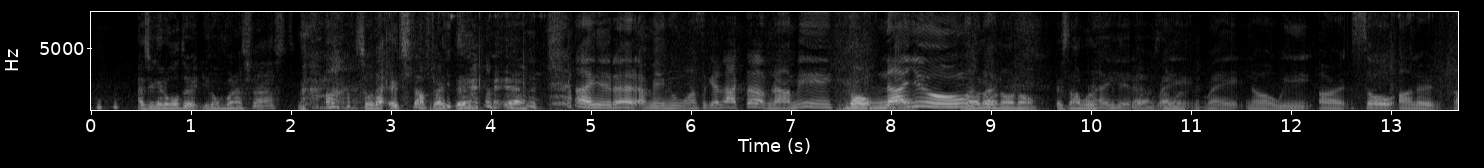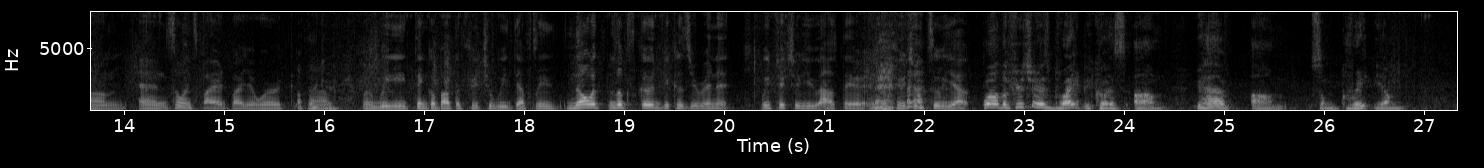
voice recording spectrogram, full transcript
as you get older, you don't run as fast. so that it stopped right there. yeah. I hear that. I mean, who wants to get locked up? Not me. No. Not no. you. No, no, no, no. It's not worth I it. hear Yeah, that. not right, right. No, we are so honored um, and so inspired by your work. Um, Oh, thank you. When we think about the future, we definitely know it looks good because you're in it. We picture you out there in the future too. Yep. Well, the future is bright because um, you have um, some great young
